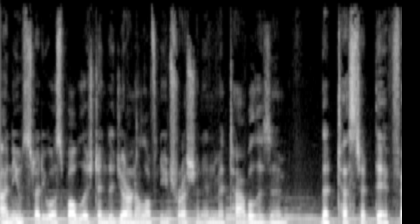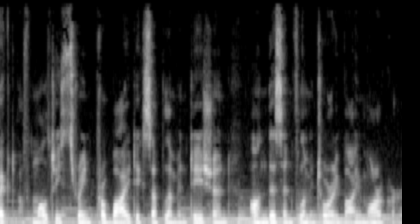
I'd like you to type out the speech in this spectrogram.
A new study was published in the Journal of Nutrition and Metabolism that tested the effect of multi strain probiotic supplementation on this inflammatory biomarker.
